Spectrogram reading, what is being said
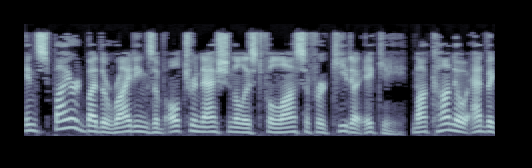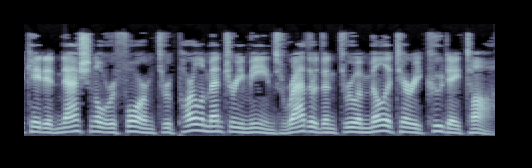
Inspired by the writings of ultranationalist philosopher Kita Ikki, Nakano advocated national reform through parliamentary means rather than through a military coup d'état.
